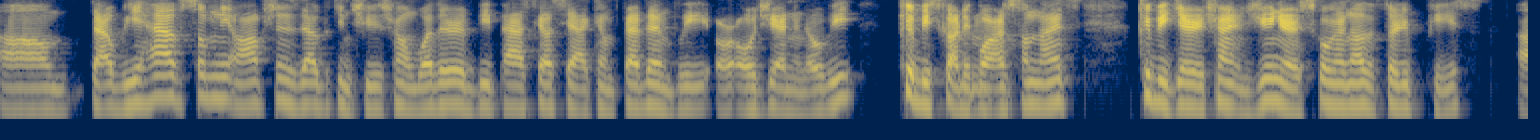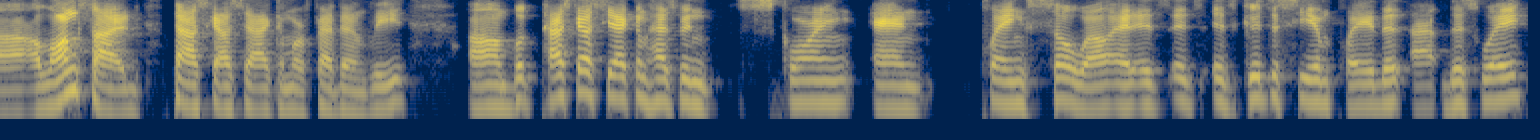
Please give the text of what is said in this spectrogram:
um, that we have so many options that we can choose from, whether it be Pascal Siakam, Fred VanVleet, or OG Anunoby. Could be Scotty mm-hmm. Barnes some nights. Could be Gary Trent Jr. scoring another 30 piece uh, alongside Pascal Siakam or Fred VanVleet. Um, but Pascal Siakam has been scoring and playing so well, and it's it's it's good to see him play uh, this way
